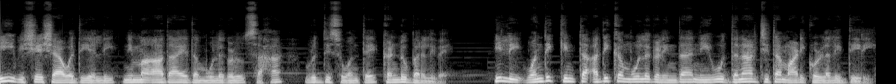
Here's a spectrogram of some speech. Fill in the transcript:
ಈ ವಿಶೇಷ ಅವಧಿಯಲ್ಲಿ ನಿಮ್ಮ ಆದಾಯದ ಮೂಲಗಳು ಸಹ ವೃದ್ಧಿಸುವಂತೆ ಕಂಡುಬರಲಿವೆ. ಇಲ್ಲಿ ಒಂದಕ್ಕಿಂತ ಅಧಿಕ ಮೂಲಗಳಿಂದ ನೀವು ಧನಾರ್ಜಿತ ಮಾಡಿಕೊಳ್ಳಲಿದ್ದೀರಿ.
